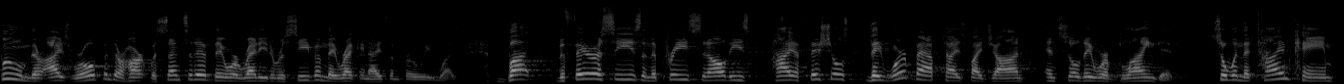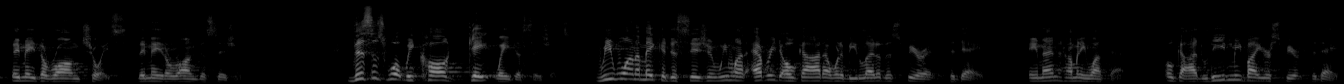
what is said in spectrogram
boom, their eyes were open, their heart was sensitive, they were ready to receive him, they recognized him for who he was. But the Pharisees and the priests and all these high officials, they weren't baptized by John, and so they were blinded. So when the time came, they made the wrong choice. They made a wrong decision. This is what we call gateway decisions. We want to make a decision. We want every, oh God, I want to be led of the Spirit today. Amen? How many want that? Oh God, lead me by your Spirit today.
